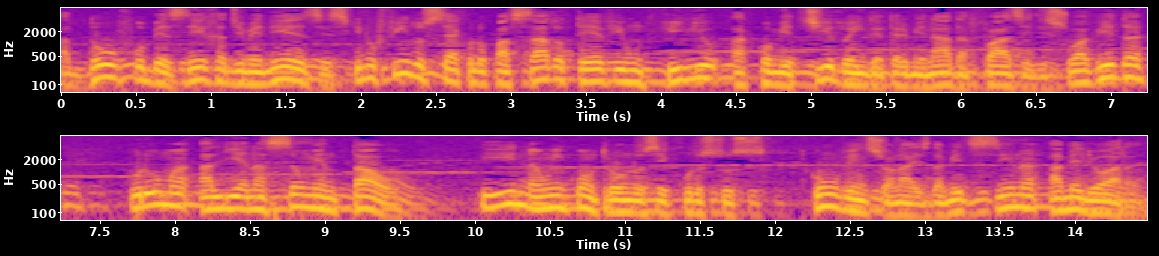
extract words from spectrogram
Adolfo Bezerra de Menezes, que no fim do século passado teve um filho acometido em determinada fase de sua vida por uma alienação mental e não encontrou nos recursos convencionais da medicina a melhora.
